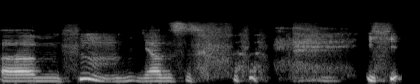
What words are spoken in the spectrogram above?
Ähm, hm, ja, das ist. ich,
